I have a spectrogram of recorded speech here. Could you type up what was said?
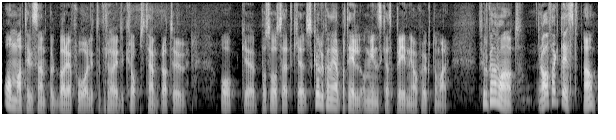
om man till exempel börjar få lite förhöjd kroppstemperatur och eh, på så sätt skulle kunna hjälpa till att minska spridning av sjukdomar. Skulle kunna vara något. Ja, faktiskt. Ja.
